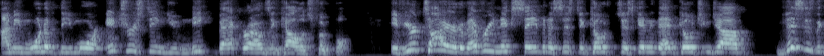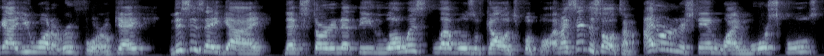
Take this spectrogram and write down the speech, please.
I mean, one of the more interesting, unique backgrounds in college football. If you're tired of every Nick Saban assistant coach just getting the head coaching job, this is the guy you want to root for, okay? This is a guy that started at the lowest levels of college football. And I say this all the time. I don't understand why more schools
